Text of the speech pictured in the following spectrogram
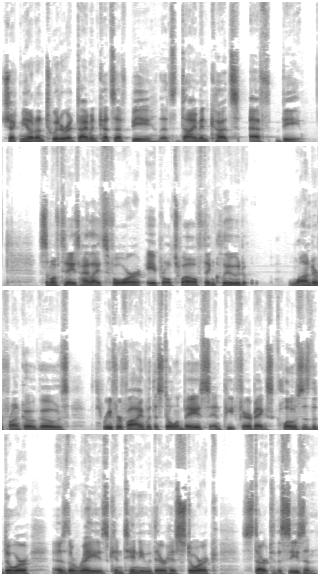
Check me out on Twitter at Diamond Cuts FB. That's Diamond Cuts FB. Some of today's highlights for April 12th include Wander Franco goes three for five with a stolen base, and Pete Fairbanks closes the door as the Rays continue their historic start to the season.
